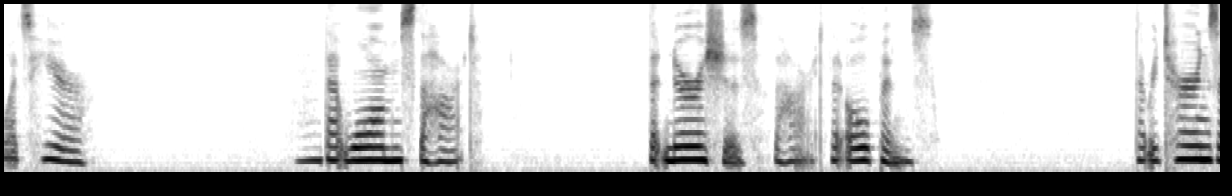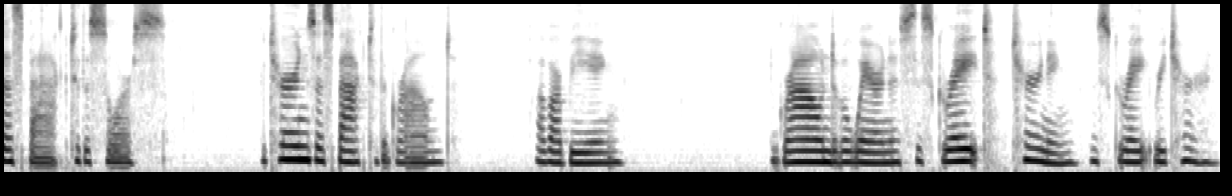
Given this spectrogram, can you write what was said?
what's here mm, that warms the heart, that nourishes the heart, that opens, that returns us back to the source, returns us back to the ground of our being, the ground of awareness, this great turning, this great return.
